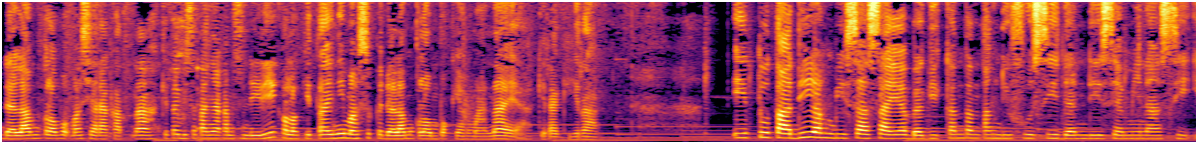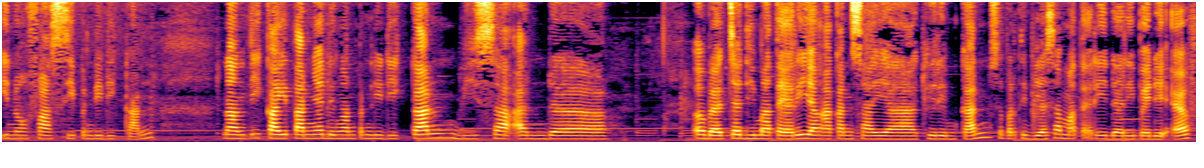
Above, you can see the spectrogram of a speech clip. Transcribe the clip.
dalam kelompok masyarakat. Nah, kita bisa tanyakan sendiri kalau kita ini masuk ke dalam kelompok yang mana ya kira-kira. Itu tadi yang bisa saya bagikan tentang difusi dan diseminasi inovasi pendidikan. Nanti kaitannya dengan pendidikan bisa Anda uh, baca di materi yang akan saya kirimkan seperti biasa materi dari PDF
